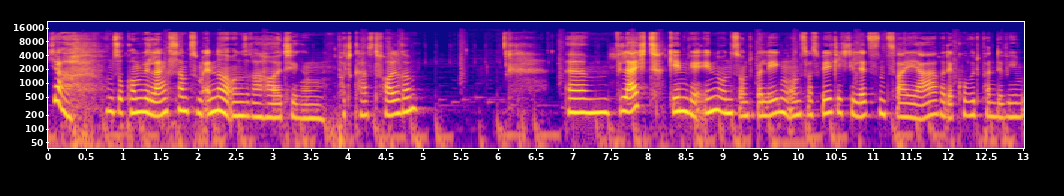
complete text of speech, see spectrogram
Ja, und so kommen wir langsam zum Ende unserer heutigen Podcast-Folge. Ähm, vielleicht gehen wir in uns und überlegen uns, was wirklich die letzten zwei Jahre der Covid-Pandemie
